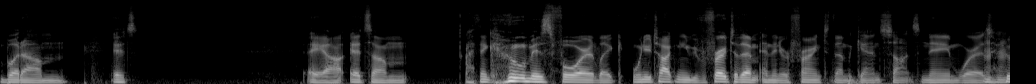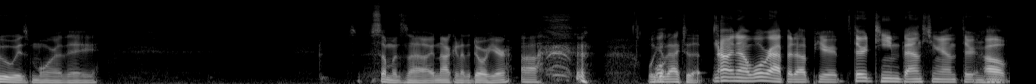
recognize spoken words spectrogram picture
but um, it's a uh, it's um. I think whom is for like when you're talking, you refer to them and then you're referring to them again, son's name, whereas Mhm. who is more of a. Someone's uh, knocking at the door here. Uh, we'll, Well- get back to that. No, no, we'll wrap it up here. Third team bouncing around. 3rd Mhm. Oh,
